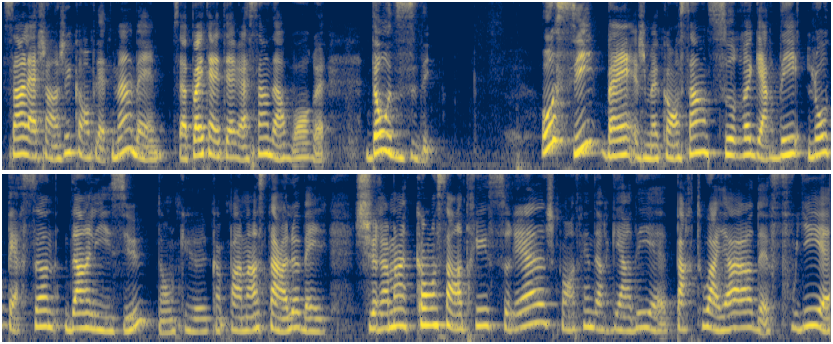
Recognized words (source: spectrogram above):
Sans la changer complètement, ben ça peut être intéressant d'avoir d'autres idées. Aussi, ben, je me concentre sur regarder l'autre personne dans les yeux. Donc, euh, pendant ce temps-là, ben, je suis vraiment concentrée sur elle. Je suis pas en train de regarder euh, partout ailleurs, de fouiller euh,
